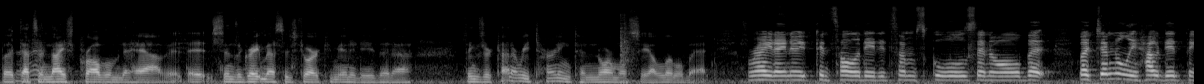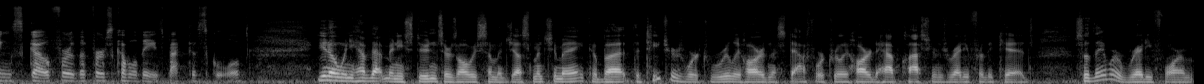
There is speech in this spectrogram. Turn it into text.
but that's a nice problem to have. It, it sends a great message to our community that uh, things are kind of returning to normalcy a little bit. Right, I know you've consolidated some schools and all, but but generally, how did things go for the first couple days back to school? You know, when you have that many students, there's always some adjustments you make, but the teachers worked really hard and the staff worked really hard to have classrooms ready for the kids. So they were ready for them.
